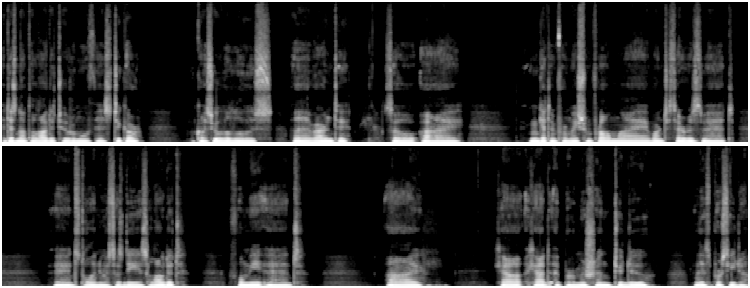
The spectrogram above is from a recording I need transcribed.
it is not allowed to remove the sticker because you will lose the warranty. So I get information from my warranty service that installing new SSD is allowed it for me and I ha had a permission to do this procedure.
